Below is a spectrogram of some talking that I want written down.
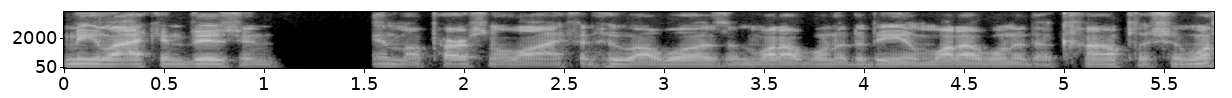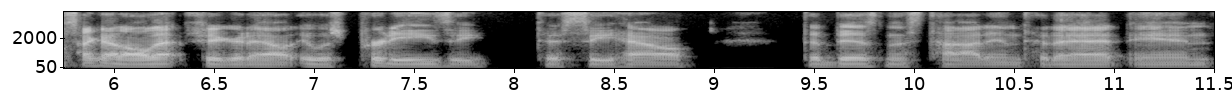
me lacking vision in my personal life and who I was and what I wanted to be and what I wanted to accomplish. And once I got all that figured out, it was pretty easy to see how the business tied into that and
